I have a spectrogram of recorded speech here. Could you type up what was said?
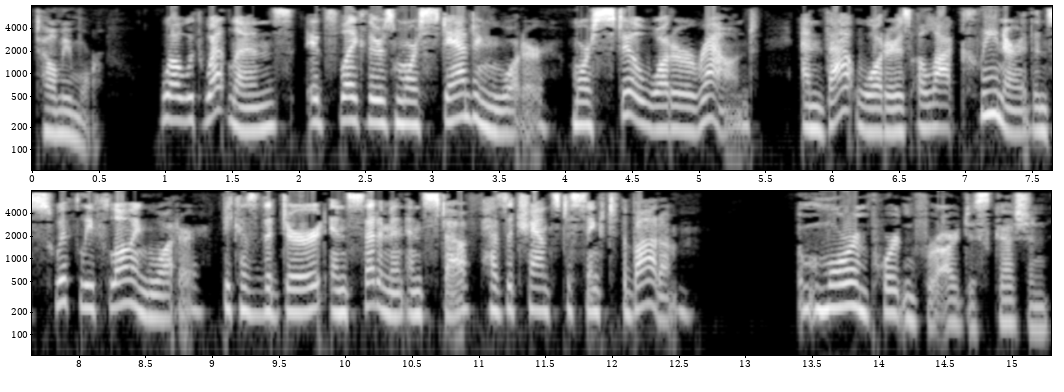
tell me more. Well, with wetlands, it's like there's more standing water, more still water around. And that water is a lot cleaner than swiftly flowing water because the dirt and sediment and stuff has a chance to sink to the bottom. More important for our discussion,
